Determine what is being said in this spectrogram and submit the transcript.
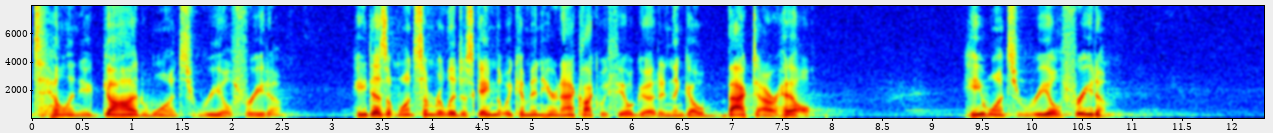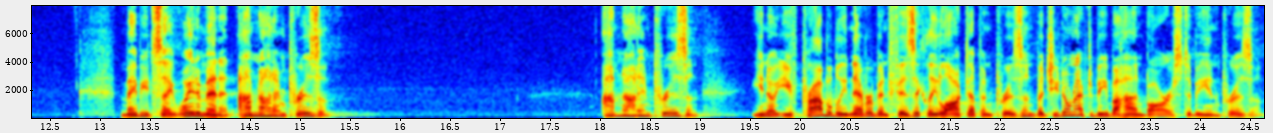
telling you, God wants real freedom. He doesn't want some religious game that we come in here and act like we feel good and then go back to our hell. He wants real freedom. Maybe you'd say, wait a minute, I'm not in prison. I'm not in prison. You know, you've probably never been physically locked up in prison, but you don't have to be behind bars to be in prison.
